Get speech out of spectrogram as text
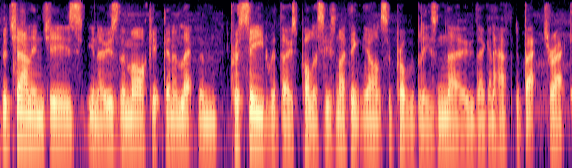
The challenge is, you know, is the market going to let them proceed with those policies? And I think the answer probably is no. They're going to have to backtrack,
